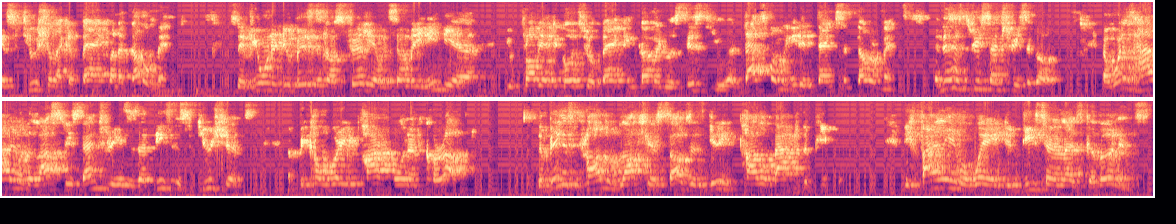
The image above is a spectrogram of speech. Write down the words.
institution like a bank and a government. So if you want to do business in Australia with somebody in India, you probably have to go through a bank and government to assist you. And that's why we needed banks and governments. And this is three centuries ago. Now, what has happened over the last three centuries is that these institutions have become very powerful and corrupt. The biggest problem blockchain solves is getting power back to the people. We finally have a way to decentralize governance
